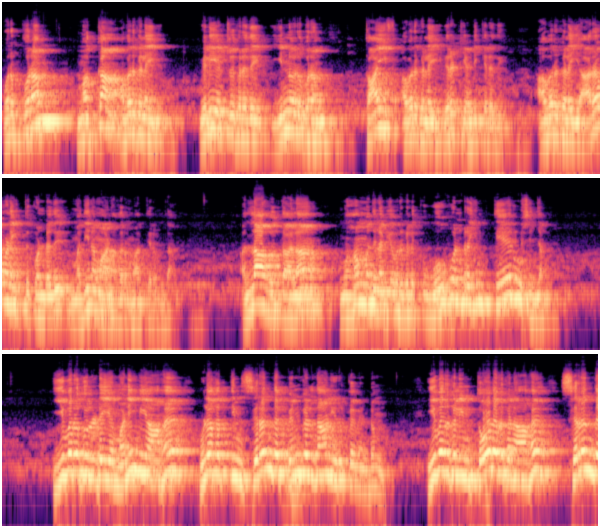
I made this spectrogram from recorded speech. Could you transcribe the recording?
ஒரு புறம் மக்கா அவர்களை வெளியேற்றுகிறது. இன்னொரு புறம் தாயிஃப் அவர்களை விரட்டி அடிக்கிறது. அவர்களை அரவணைத்து கொண்டது மதினமா நகரம் மாத்திரம்தான். அல்லாஹு தாலா முகம்மது நபி அவர்களுக்கு ஒவ்வொன்றையும் தேர்வு செஞ்சான். இவர்களுடைய மனைவியாக உலகத்தின் சிறந்த பெண்கள் தான் இருக்க வேண்டும். இவர்களின் தோழர்களாக சிறந்த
